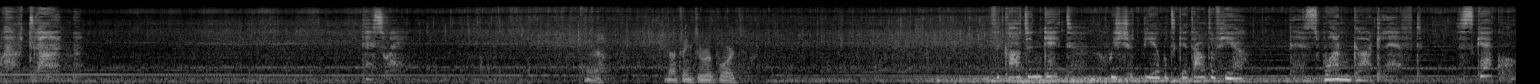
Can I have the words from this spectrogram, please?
Well done. This way. Yeah, nothing to report. The garden gate. We should be able to get out of here. There's one guard left. The scarecrow.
